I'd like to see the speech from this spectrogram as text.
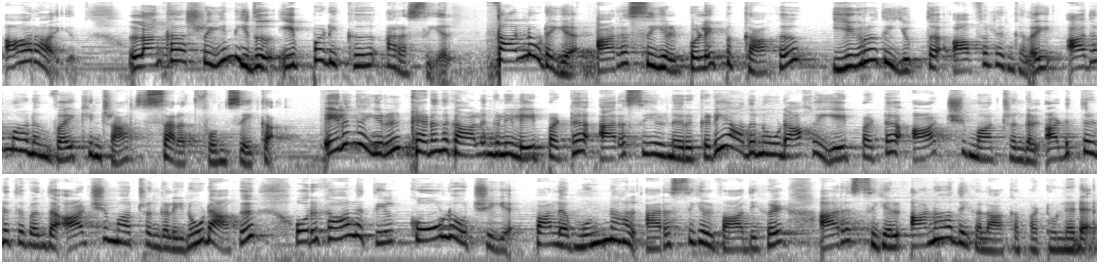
ஆராயும் லங்கா ஸ்ரீயின் இது இப்படிக்கு அரசியல். தன்னுடைய அரசியல் பிழைப்புக்காக இறுதி யுத்த அவலங்களை அடமானம் வைக்கின்றார் சரத் பொன்சேகா இலங்கையில் கடந்த காலங்களில் ஏற்பட்ட அரசியல் நெருக்கடி அதனூடாக ஏற்பட்ட ஆட்சி மாற்றங்கள் அடுத்தடுத்து வந்த ஆட்சி மாற்றங்களினூடாக ஒரு காலத்தில் கோலோச்சிய பல முன்னாள் அரசியல்வாதிகள் அரசியல் அனாதைகளாக்கப்பட்டுள்ளனர்.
